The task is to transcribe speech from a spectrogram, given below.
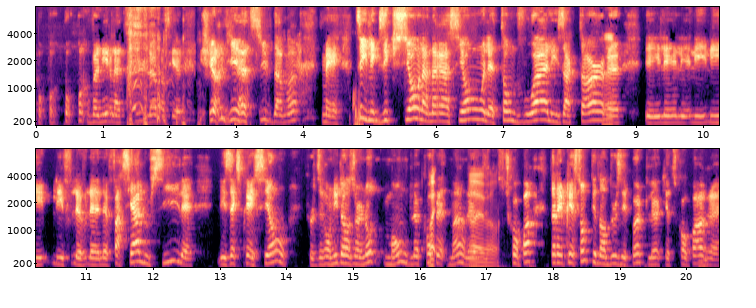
pour, pour, pour, pas revenir là-dessus, là, parce que je reviens là-dessus, évidemment, mais, tu sais, l'exécution, la narration, le ton de voix, les acteurs, euh, et les, les, les, les, le, le, facial aussi, les expressions, je veux dire, on est dans un autre monde, là, complètement, là, tu, compares, t'as l'impression que t'es dans deux époques, là, que tu compares, mm. euh,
